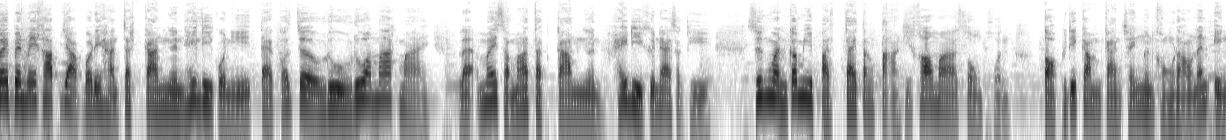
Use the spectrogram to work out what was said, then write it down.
เคยเป็นไหมครับ อยากบริหารจัดการเงินให้ดีกว่านี้ แต่ก็เจอรูรั่วมากมาย และไม่สามารถจัดการเงินให้ดีขึ้นได้สักที ซึ่งมันก็มีปัจจัยต่างๆ ที่เข้ามาส่งผลต่อพฤติกรรมการใช้เงินของเรานั่นเอง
